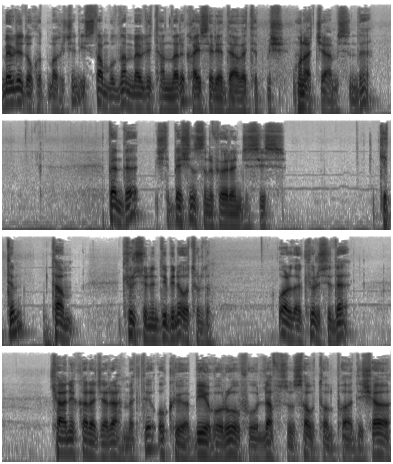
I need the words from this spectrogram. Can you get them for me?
mevlid okutmak için İstanbul'dan mevlitanları Kayseri'ye davet etmiş Hunat Camisi'nde. Ben de işte 5. sınıf öğrencisiyiz. Gittim tam kürsünün dibine oturdum. Orada kürsüde Kani Karaca rahmetli okuyor. Bi hurufu lafzu savtal padişah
